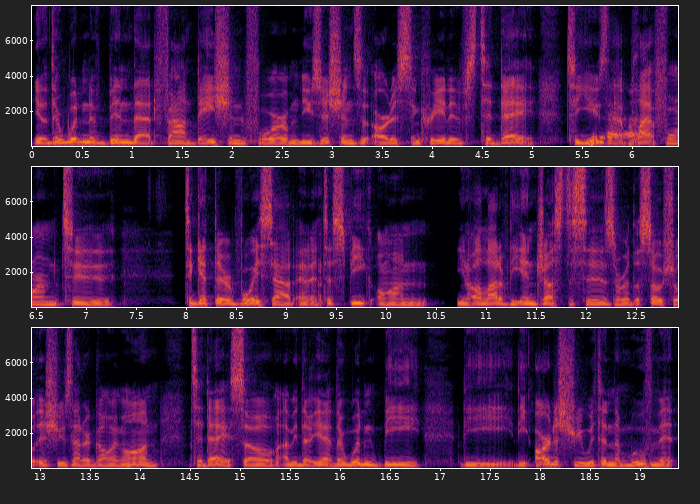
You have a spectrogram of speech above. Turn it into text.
you know, there wouldn't have been that foundation for musicians, artists, and creatives today to use yeah. that platform to to get their voice out and, and to speak on you know a lot of the injustices or the social issues that are going on today so i mean there, yeah there wouldn't be the the artistry within the movement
